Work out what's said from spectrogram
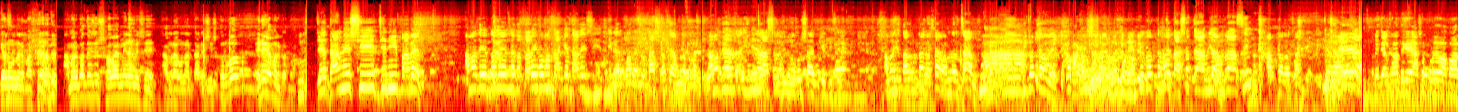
কেন ওনার পাস করে আমার কথা হচ্ছে সবাই মিলেমিশে আমরা ওনার দানে শীষ করব এটাই আমার কথা। যে শীষ যিনি পাবেন আমাদের দলের নেতা তারেক রহমান দানের শীষ দিবেন তার সাথে আমরা আমাদের ইঞ্জিনিয়ার আশরাফুল বকুল সাহেবকে দিতে আমরা কি তার উল্টা করতাম? আমরা চান কি করতে হবে? কি করতে হয়? তার সাথে আমি আমরা আছি আপনারাও থাকবেন। উনি জেলখানা থেকে আসার পরেও আবার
